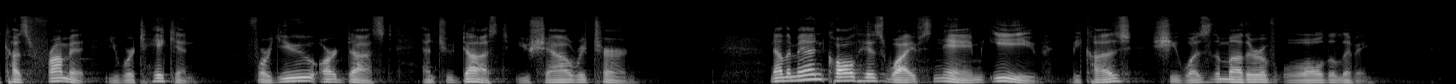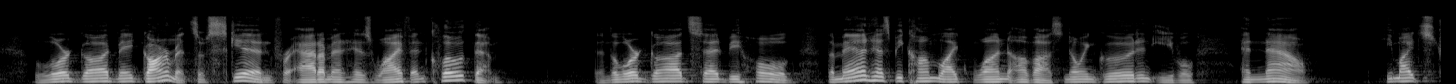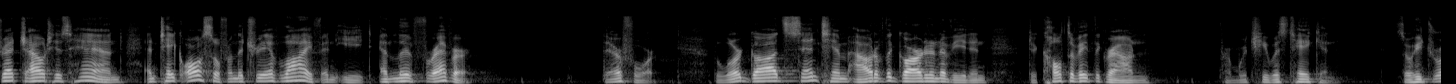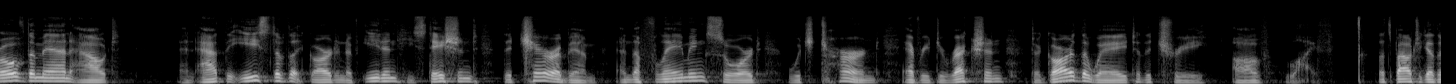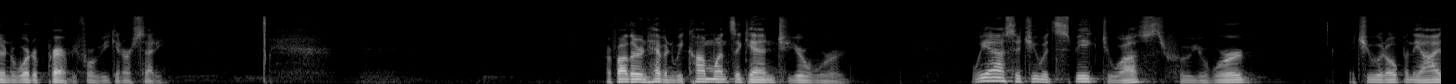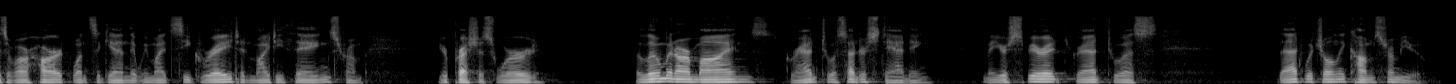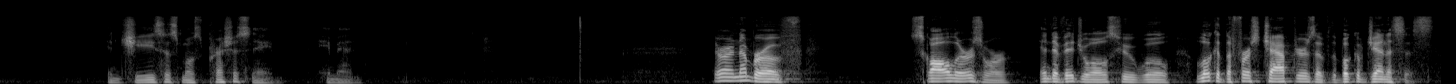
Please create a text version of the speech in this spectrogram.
because from it you were taken. For you are dust, and to dust you shall return. Now the man called his wife's name Eve, because she was the mother of all the living. The Lord God made garments of skin for Adam and his wife and clothed them. Then the Lord God said, Behold, the man has become like one of us, knowing good and evil, and now he might stretch out his hand and take also from the tree of life and eat and live forever. Therefore, the Lord God sent him out of the Garden of Eden to cultivate the ground from which he was taken. So he drove the man out, and at the east of the Garden of Eden he stationed the cherubim and the flaming sword which turned every direction to guard the way to the tree of life. Let's bow together in a word of prayer before we begin our study. Our Father in heaven, we come once again to your word. We ask that you would speak to us through your word, that you would open the eyes of our heart once again, that we might see great and mighty things from your precious word. Illumine our minds, grant to us understanding. May your Spirit grant to us that which only comes from you. In Jesus' most precious name, amen. There are a number of scholars or individuals who will look at the first chapters of the book of Genesis.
